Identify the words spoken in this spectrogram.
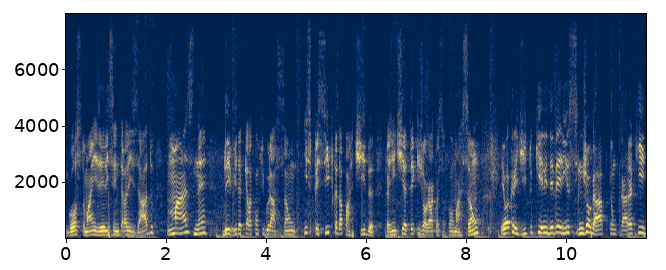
gosto mais dele centralizado, mas, né, devido àquela configuração específica da partida, que a gente ia ter que jogar com essa formação, eu acredito que ele deveria sim jogar, porque é um cara que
